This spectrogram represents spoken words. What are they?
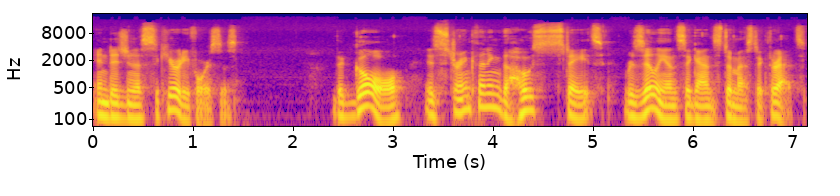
indigenous security forces. The goal is strengthening the host state's resilience against domestic threats.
